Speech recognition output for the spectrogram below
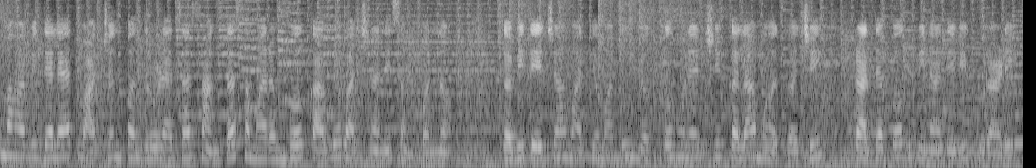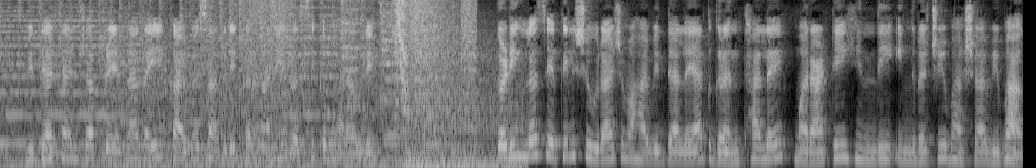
महाविद्यालयात वाचन पंधरवड्याचा सांगता समारंभ काव्य वाचनाने संपन्न. कवितेच्या माध्यमातून व्यक्त होण्याची कला महत्वाची प्राध्यापक बिनादेवी कुराडे. विद्यार्थ्यांच्या प्रेरणादायी काव्य सादरीकरणाने रसिक भारावले. गडिंग्लज येथील शिवराज महाविद्यालयात ग्रंथालय मराठी हिंदी इंग्रजी भाषा विभाग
